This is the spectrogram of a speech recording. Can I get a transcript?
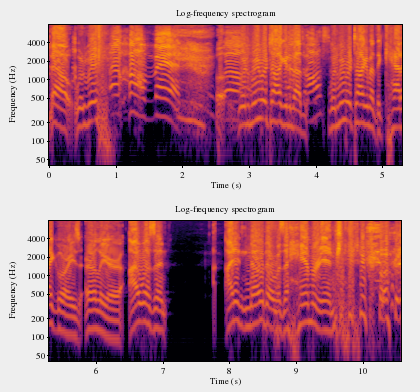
now, when we oh man. uh, when we were talking about that's the- awesome. when we were talking about the categories earlier, I wasn't. I didn't know there was a hammer in category.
